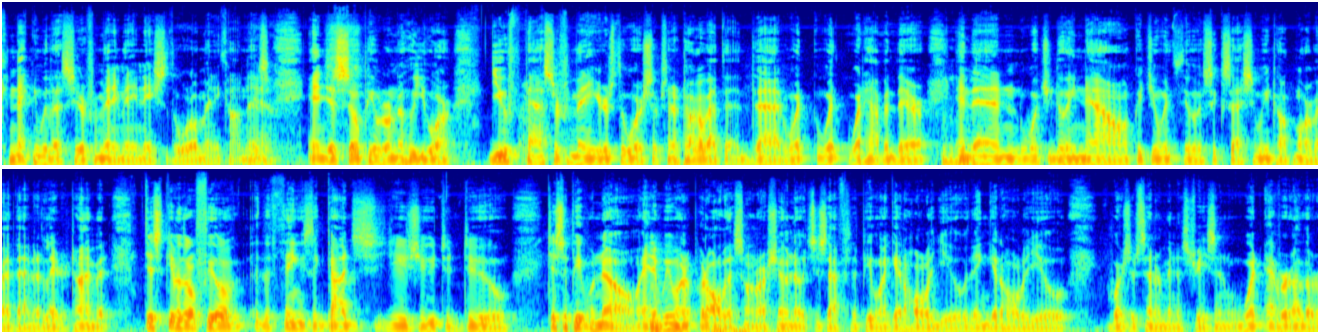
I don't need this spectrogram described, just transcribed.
connecting with us here from many, many nations of the world, many continents, and just so people don't know who you are. You've pastored for many years the worship center. Talk about that, that what what what happened there, mm-hmm. and then what you're doing now, because you went through a succession. We can talk more about that at a later time, but just give a little feel of the things that God's used you to do, just so people know. And we want to put all this on our show notes and stuff, so if people want to get a hold of you, they can get a hold of you. Worship Center Ministries and whatever other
